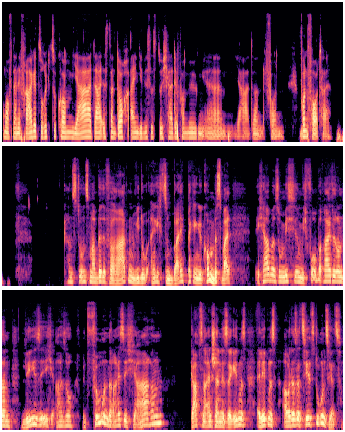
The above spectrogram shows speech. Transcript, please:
um auf deine Frage zurückzukommen, ja, da ist dann doch ein gewisses Durchhaltevermögen äh, ja dann von, von Vorteil. Kannst du uns mal bitte verraten, wie du eigentlich zum Bikepacking gekommen bist? Weil ich habe so ein bisschen mich vorbereitet und dann lese ich also mit 35 Jahren gab es ein einschneidendes Ergebnis, Erlebnis, aber das erzählst du uns jetzt.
